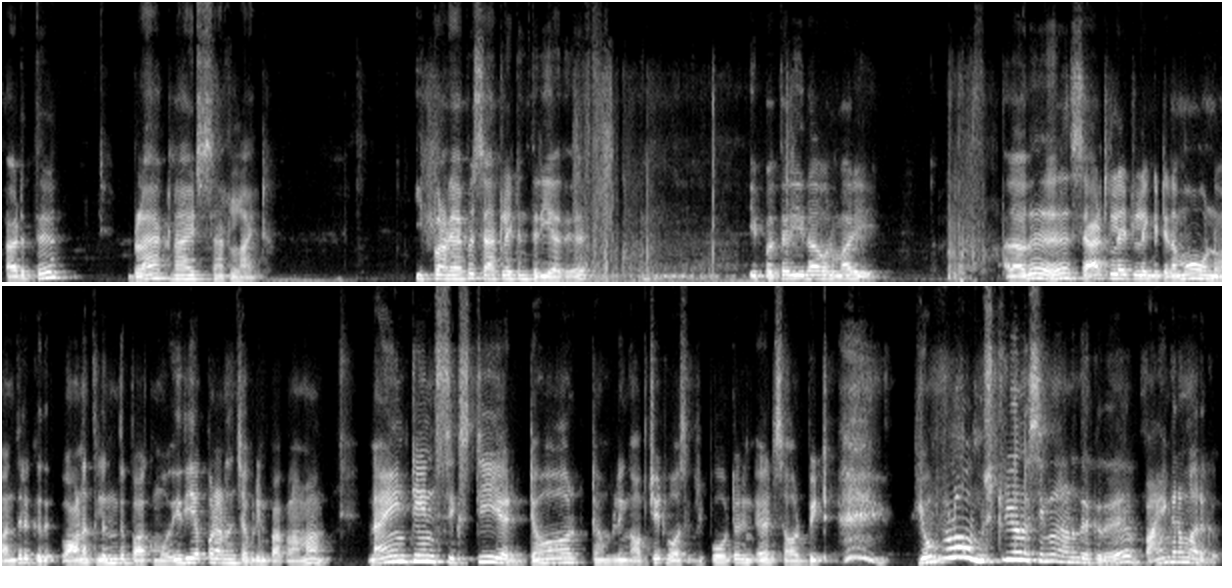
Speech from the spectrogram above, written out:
அடுத்து பிளாக் நைட் சேட்டலைட். இப்போ நிறையா பேர் சேட்டலைட்டுன்னு தெரியாது. இப்போ தெரியுதா ஒரு மாதிரி அதாவது சேட்டலைட்டில் இங்கிட்டு என்னமோ ஒன்று வந்திருக்குது. வானத்துலேருந்து பார்க்கும்போது. இது எப்போ நடந்துச்சு அப்படின்னு பார்க்கலாமா? 1960 a dark tumbling object was reported in Earth's orbit. எவ்வளோ மிஸ்டரியான விஷயங்களும் நடந்திருக்குது. பயங்கரமாக இருக்குது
